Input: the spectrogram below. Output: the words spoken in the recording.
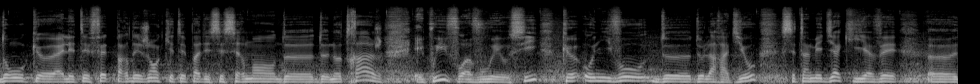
donc euh, elle était faite par des gens qui n'étaient pas nécessairement de, notre âge. Et puis, il faut avouer aussi qu'au niveau de, la radio, c'est un média qui avait euh,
